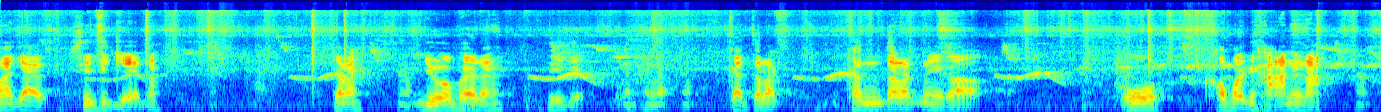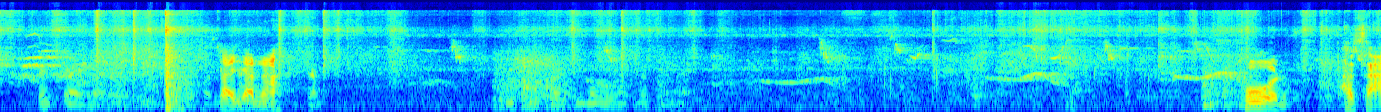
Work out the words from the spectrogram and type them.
มาจากศรีสะเกดนะ ใช่ไหม ครับ อยู่อำเภอนะศรีสะเกดกันทะลักครับ กันตลักษณ์กันตลักษณ์นี่ก็ โอ้เขาไม่มีหารนี่นะครับใกล้ๆครับใกล้กันนะครับยี่สิบกว่ากิโลครับไม่เป็นไรพูดภาษา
